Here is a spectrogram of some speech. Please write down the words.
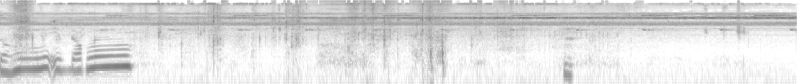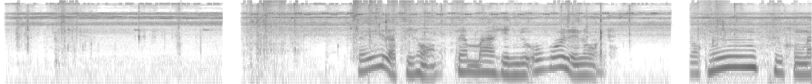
ดอกหนึงนี่อีกดอกหนึงใช่ละพี่น้องแม่มาเห็นอยู่โอ้ยหน่อยๆดอกหนึงอยู่ข้างใน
